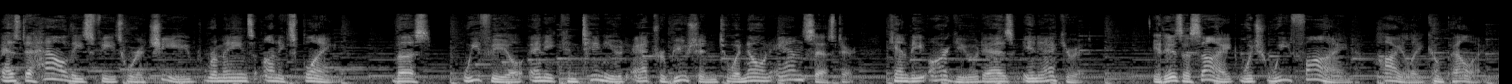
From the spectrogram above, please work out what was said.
as to how these feats were achieved remains unexplained. Thus, we feel any continued attribution to a known ancestor can be argued as inaccurate. It is a site which we find highly compelling.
